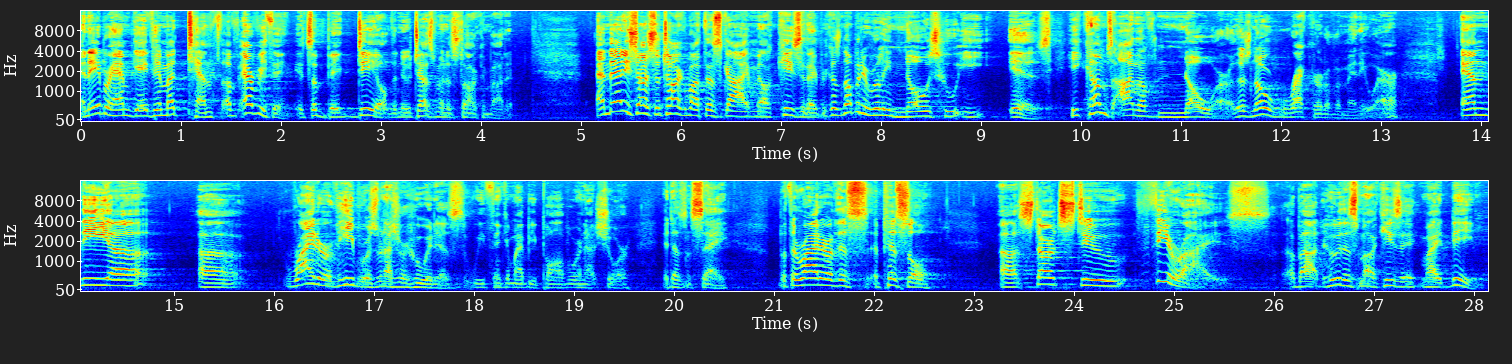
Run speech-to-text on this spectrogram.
and Abraham gave him a tenth of everything. It's a big deal. The New Testament is talking about it. And then he starts to talk about this guy, Melchizedek, because nobody really knows who he is. He comes out of nowhere, there's no record of him anywhere. And the uh, uh, writer of Hebrews, we're not sure who it is. We think it might be Paul, but we're not sure. It doesn't say. But the writer of this epistle uh, starts to theorize about who this Melchizedek might be.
